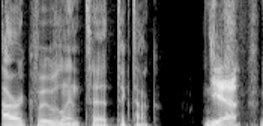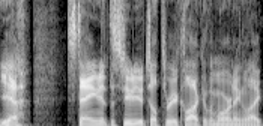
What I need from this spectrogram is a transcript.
our equivalent to TikTok. Yeah. Yeah. Staying at the studio till three o'clock in the morning, like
